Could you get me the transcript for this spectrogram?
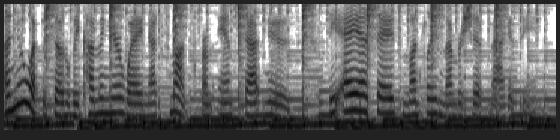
A new episode will be coming your way next month from AmStat News, the ASA's monthly membership magazine.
